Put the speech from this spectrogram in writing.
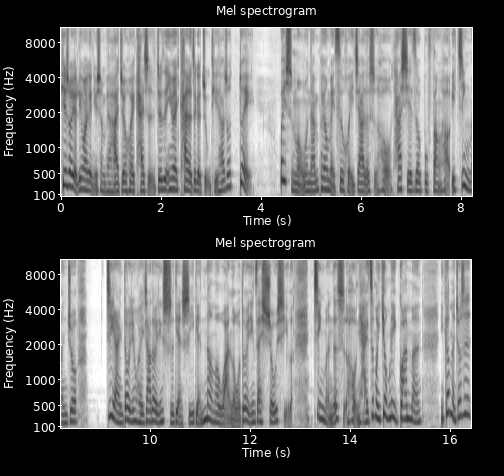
譬如说，有另外一个女生朋友，她就会开始，就是因为开了这个主题，她说：“对。”为什么我男朋友每次回家的时候，他鞋子都不放好，一进门就，既然你都已经回家，都已经十点十一点那么晚了，我都已经在休息了，进门的时候你还这么用力关门，你根本就是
